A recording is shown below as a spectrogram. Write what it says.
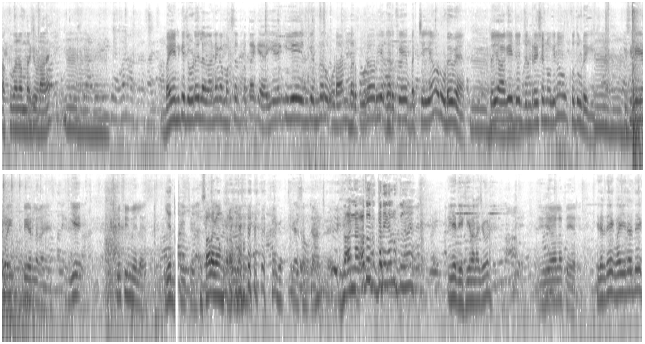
अक्टूबर नवंबर की उड़ान है। हम्म, हम्म, भाई इनके जोड़े लगाने का मकसद पता है क्या है? ये है कि ये इनके अंदर उड़ान भरपूर है और ये घर के बच्चे ही हैं और उड़े हुए हैं। तो ये आगे जो जनरेशन होगी ना वो खुद उड़ेगी। इसीलिए ये भाई पेड़ लगाए हैं। ये ये फीमेल है। ये सारा काम करा क्या सब जानते हैं। ना तो करेंगे रुक जाए। ये देखिए वाला जोड़। ये वाला है। इधर देख भाई इधर देख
